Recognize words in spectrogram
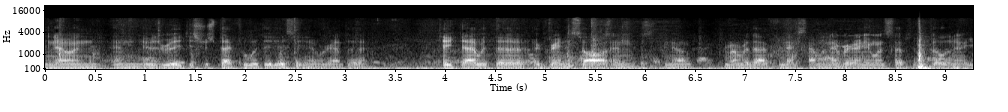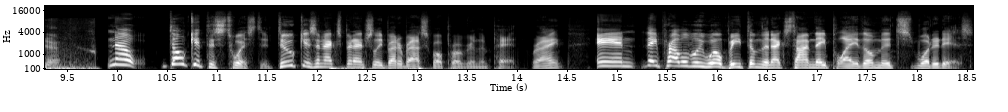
you know, and, and it was really disrespectful what they did. So, you know, we're to have to take that with a, a grain of salt and, you know, remember that for next time whenever anyone steps in the building again. Now, don't get this twisted. Duke is an exponentially better basketball program than Pitt, right? And they probably will beat them the next time they play them. It's what it is.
